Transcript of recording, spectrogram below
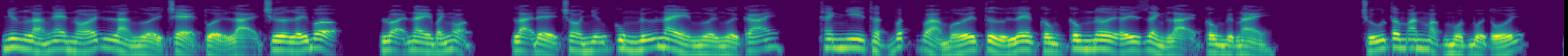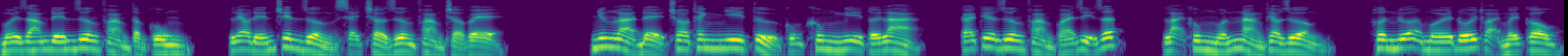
nhưng là nghe nói là người trẻ tuổi lại chưa lấy vợ, loại này bánh ngọt, lại để cho những cung nữ này người người cãi, Thanh Nhi thật vất vả mới từ Lê Công Công nơi ấy giành lại công việc này. Chú Tâm ăn mặc một buổi tối, mới dám đến Dương Phàm tầm cung, leo đến trên giường sẽ chờ Dương Phàm trở về. Nhưng là để cho Thanh Nhi tử cũng không nghĩ tới là, cái kia Dương Phàm quái dị rất, lại không muốn nàng theo giường, hơn nữa mới đối thoại mấy câu,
